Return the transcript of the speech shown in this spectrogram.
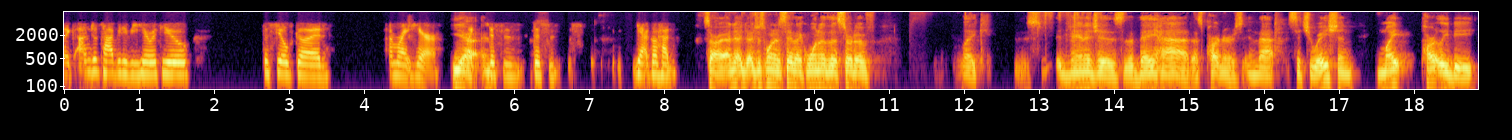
Like, I'm just happy to be here with you. This feels good. I'm right here. Yeah. Like, this is, this is, yeah, go ahead. Sorry. I, I just wanted to say, like, one of the sort of like advantages that they had as partners in that situation might partly be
